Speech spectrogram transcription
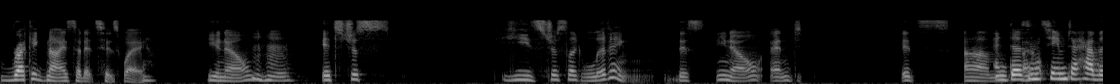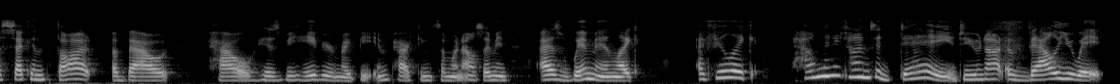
recognize that it's his way. You know? Mm-hmm. It's just he's just like living this, you know, and it's um and doesn't don't- seem to have a second thought about how his behavior might be impacting someone else. I mean, as women, like I feel like how many times a day do you not evaluate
